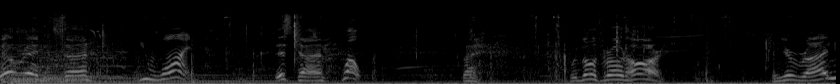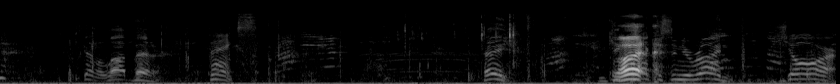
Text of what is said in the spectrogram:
Well ridden, son. You won. This time. Whoa. But we both rode hard. And your riding, it's got a lot better. Thanks. Hey, you keep What? practicing your riding. Sure.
